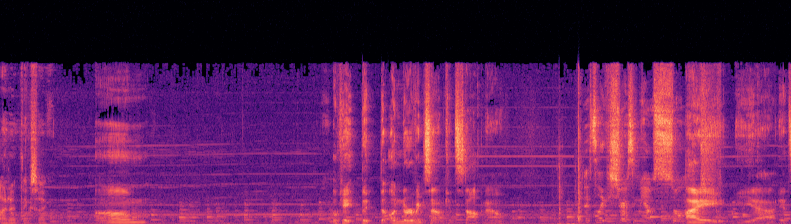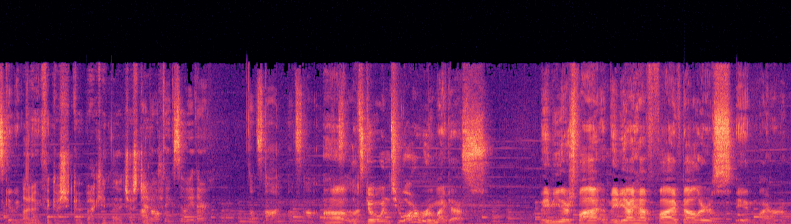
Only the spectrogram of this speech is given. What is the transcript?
I don't think so. Um. Okay, the the unnerving sound can stop now. It's like stressing me out so much. I yeah, it's getting. I don't think I should go back in there just yet. I don't think so either. Let's not. Let's not. Uh, let's go into our room, I guess. Maybe there's five. Maybe I have five dollars in my room.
